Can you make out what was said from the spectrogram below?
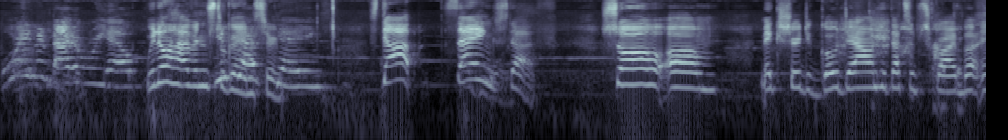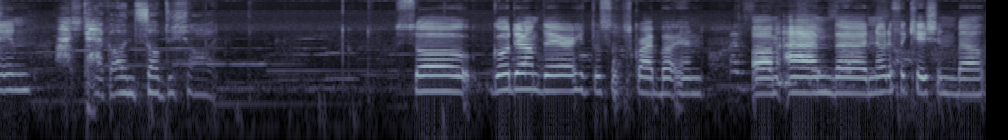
or even Battle Royale. We don't have Instagram, sir. Stop saying stuff. So, um, make sure to go down, hit that subscribe button. Hashtag unsub the shot. So, go down there, hit the subscribe button, um, and the notification bell,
